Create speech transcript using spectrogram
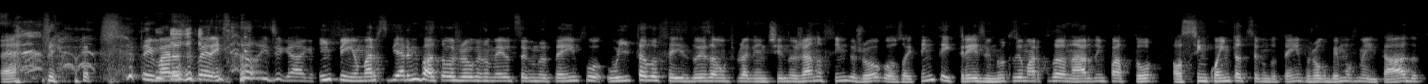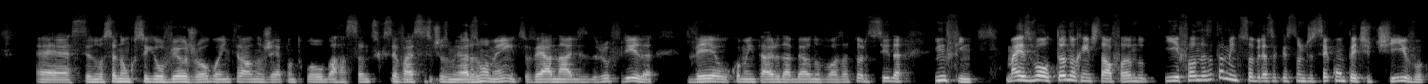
É, tem, tem várias referências da Lady Gaga. Enfim, o Marcos Guilherme empatou o jogo no meio do segundo tempo. O Ítalo fez 2 a 1 pro Bragantino já no fim do jogo, aos 83 minutos, e o Marcos Leonardo empatou aos 50 do segundo tempo. Jogo bem movimentado. É, se você não conseguiu ver o jogo, entra lá no ge.globo Santos que você vai assistir os melhores momentos, ver a análise do Jufrida, ver o comentário da Bel no Voz da Torcida, enfim. Mas voltando ao que a gente estava falando, e falando exatamente sobre essa questão de ser competitivo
